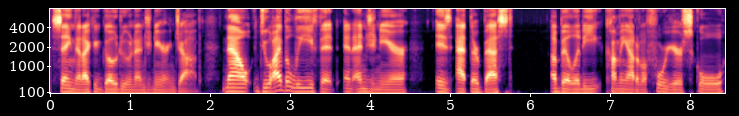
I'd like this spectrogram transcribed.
saying that I could go do an engineering job. Now, do I believe that an engineer is at their best ability coming out of a four year school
